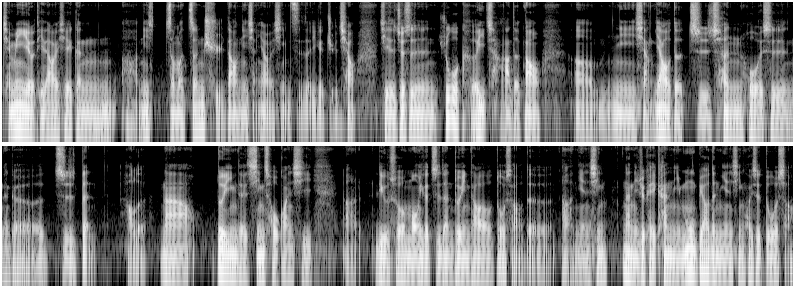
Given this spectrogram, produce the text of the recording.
前面也有提到一些跟啊，你怎么争取到你想要的薪资的一个诀窍，其实就是如果可以查得到，呃，你想要的职称或者是那个职等，好了，那对应的薪酬关系啊。例如说，某一个职等对应到多少的啊、年薪，那你就可以看你目标的年薪会是多少，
